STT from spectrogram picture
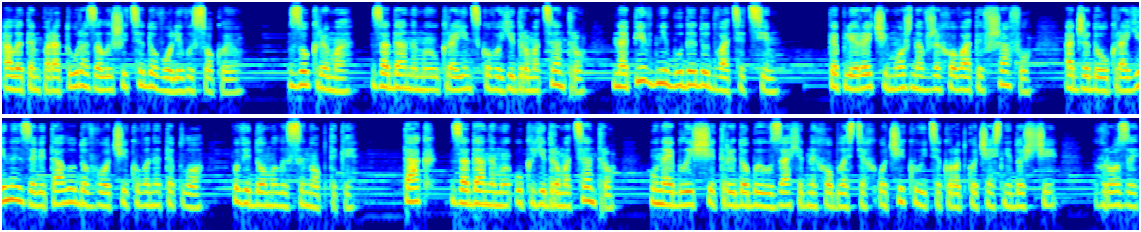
але температура залишиться доволі високою. Зокрема, за даними Українського гідрометцентру, на півдні буде до 27. Теплі речі можна вже ховати в шафу, адже до України завітало довгоочікуване тепло, повідомили синоптики. Так, за даними Укргідрометцентру, у найближчі три доби у західних областях очікуються короткочасні дощі, грози,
